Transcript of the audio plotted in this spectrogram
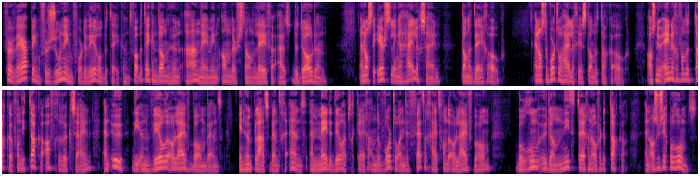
verwerping verzoening voor de wereld betekent, wat betekent dan hun aanneming anders dan leven uit de doden? En als de eerstelingen heilig zijn, dan het deeg ook. En als de wortel heilig is, dan de takken ook. Als nu enige van de takken, van die takken afgerukt zijn, en u, die een wilde olijfboom bent, in hun plaats bent geënt en mede deel hebt gekregen aan de wortel en de vettigheid van de olijfboom, beroem u dan niet tegenover de takken. En als u zich beroemt,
